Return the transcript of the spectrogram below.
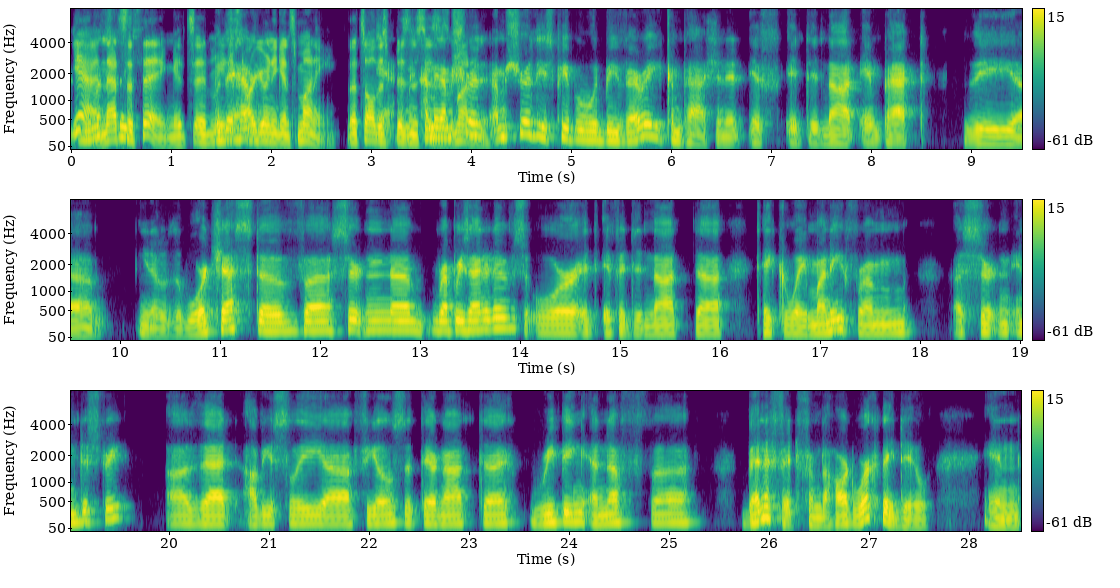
Yeah, let's and that's the thing. It's I mean, they just have- arguing against money. That's all this Yeah, I mean- business I mean, is. I'm is sure, money. I'm sure these people would be very compassionate if it did not impact the, uh, you know, the war chest of uh, certain uh, representatives, or it, if it did not uh, take away money from a certain industry uh, that obviously uh, feels that they're not uh, reaping enough uh, benefit from the hard work they do in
